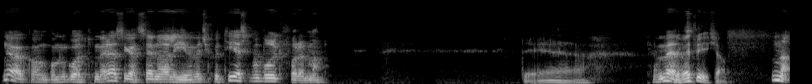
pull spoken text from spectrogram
Ja, jeg kan komme godt med det sikkert senere i livet. Jeg vet ikke når jeg skal få bruk for det, men Det, vet? det vet vi ikke. Nei.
